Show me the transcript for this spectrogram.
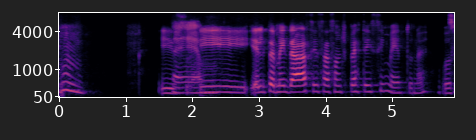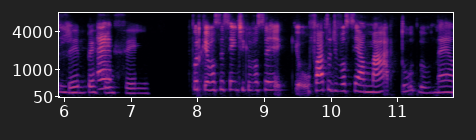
Hum. Isso. É... E ele também dá a sensação de pertencimento, né? Você Sim. É. pertencer. É porque você sente que você, que o fato de você amar tudo, né,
